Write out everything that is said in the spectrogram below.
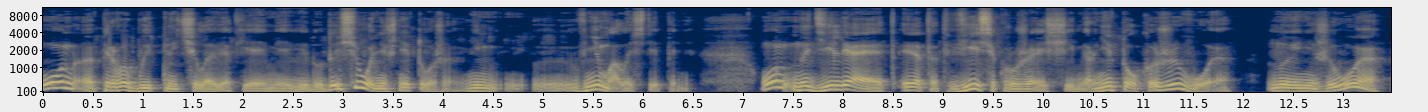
он первобытный человек, я имею в виду, да и сегодняшний тоже, в немалой степени он наделяет этот весь окружающий мир, не только живое, но и неживое,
